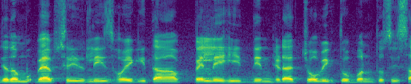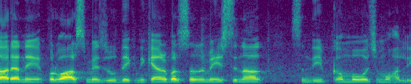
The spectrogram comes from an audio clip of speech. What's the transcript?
ਜਦੋਂ ਵੈਬ ਸੀਰੀਜ਼ ਰਿਲੀਜ਼ ਹੋਏਗੀ ਤਾਂ ਪਹਿਲੇ ਹੀ ਦਿਨ ਜਿਹੜਾ 24 ਅਕਤੂਬਰ ਨੂੰ ਤੁਸੀਂ ਸਾਰਿਆਂ ਨੇ ਪਰਿਵਾਰ ਸਮੇਤ ਜ਼ਰੂਰ ਦੇਖਣੀ। ਕੈਮਰਾ ਪਰਸਨ ਰਮੇਸ਼ ਦੇ ਨਾਲ ਸੰਦੀਪ ਕੰਬੋਜ ਮੋਹਾਲੀ।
